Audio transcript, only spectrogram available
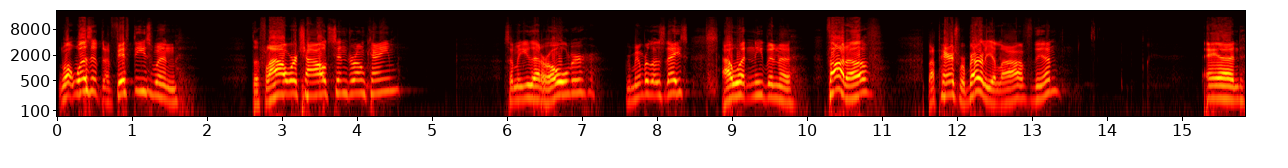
What was it, the 50s when the flower child syndrome came? Some of you that are older, remember those days? I wasn't even. Uh, thought of. My parents were barely alive then. And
